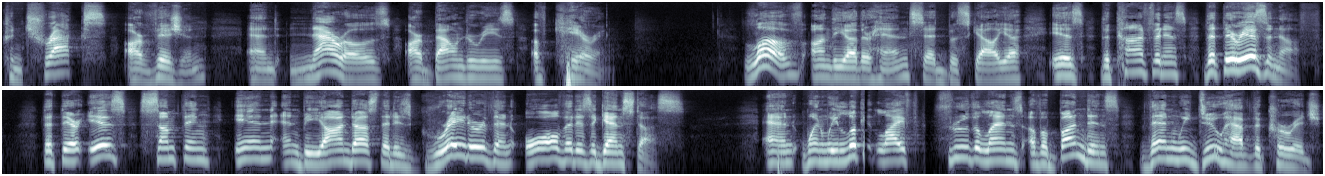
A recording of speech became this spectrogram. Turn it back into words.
contracts our vision and narrows our boundaries of caring. Love, on the other hand, said Buscaglia, is the confidence that there is enough, that there is something in and beyond us that is greater than all that is against us. And when we look at life through the lens of abundance, then we do have the courage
